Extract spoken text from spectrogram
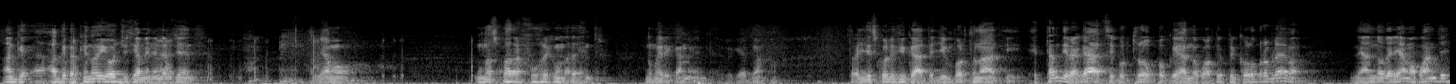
anche, anche perché noi oggi siamo in emergenza. Abbiamo una squadra fuori e una dentro, numericamente, perché abbiamo tra gli squalificati, gli infortunati e tanti ragazzi purtroppo che hanno qualche piccolo problema, ne annoveriamo quanti?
